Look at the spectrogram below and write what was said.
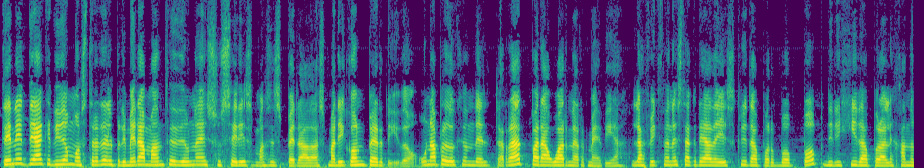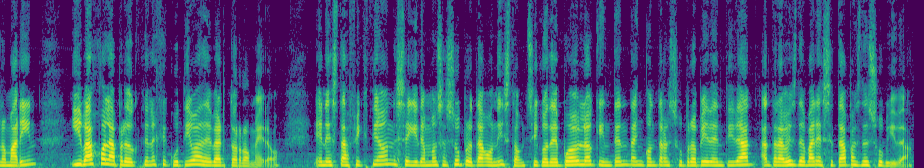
TNT ha querido mostrar el primer avance de una de sus series más esperadas, Maricón Perdido, una producción del Terrat para Warner Media. La ficción está creada y escrita por Bob Pop, dirigida por Alejandro Marín y bajo la producción ejecutiva de Berto Romero. En esta ficción seguiremos a su protagonista, un chico de pueblo que intenta encontrar su propia identidad a través de varias etapas de su vida.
